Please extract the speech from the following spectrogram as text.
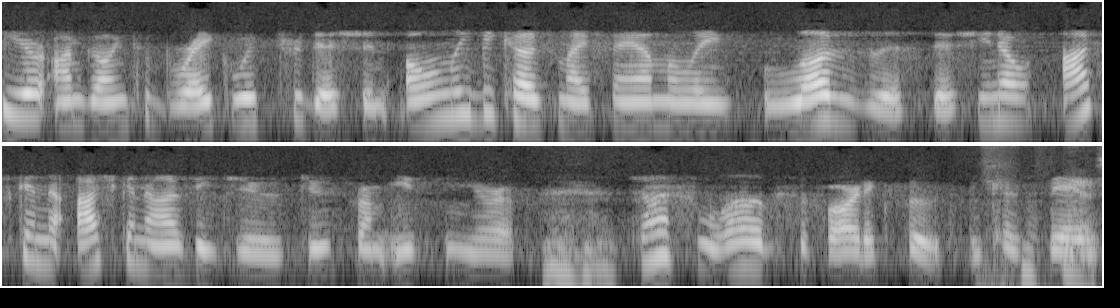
year I'm going to break with tradition only because my family loves this dish. You know, Ashken- Ashkenazi Jews, Jews from Eastern Europe, mm-hmm. just love Sephardic foods because they Yes.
